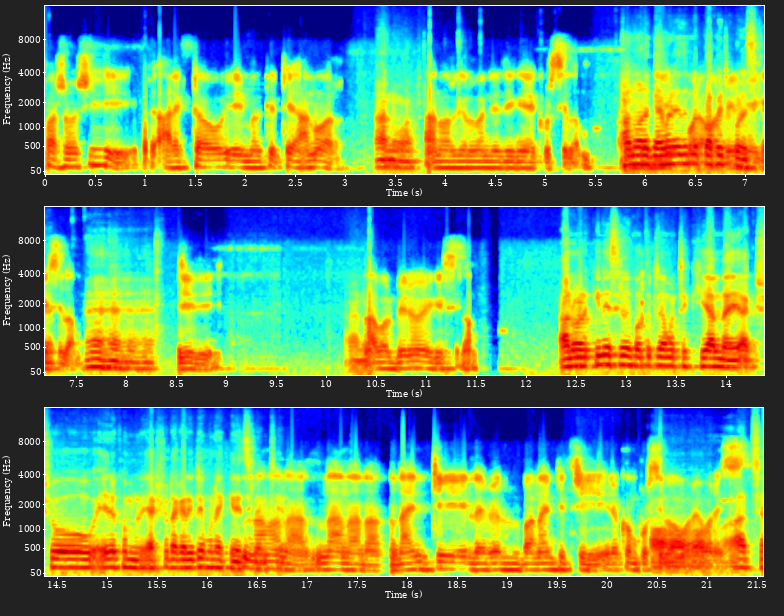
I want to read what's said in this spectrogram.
পাশাপাশি আরেকটাও এই মার্কেটে আনোয়ার। আনোয়ার। আনোয়ার ইয়ে করছিলাম। আনোয়ার প্রফিট হয়ে গেছিলাম। হ্যাঁ হ্যাঁ হ্যাঁ হ্যাঁ। জি জি। আবার বের হয়ে গেছিলাম। আনোয়ার কিনেছিলেন কতটা আমার ঠিক খেয়াল নাই একশো এরকম একশো টাকা রেটে মনে হয় কিনেছিলেন না না না না নাইনটি লেভেল বা নাইনটি থ্রি এরকম পড়ছিল আমার এভারেজ আচ্ছা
